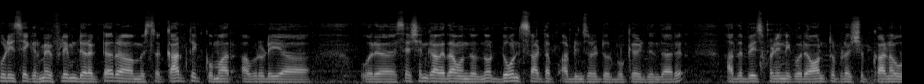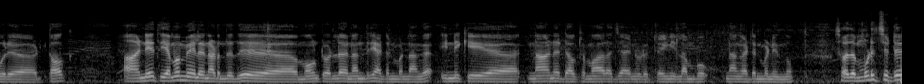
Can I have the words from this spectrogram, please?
கூடிய சீக்கிரமே film director mister Karthik Kumar அவருடைய ஒரு செஷனுக்காக தான் வந்திருந்தோம். டோன்ட் ஸ்டார்ட் அப் அப்படின்னு சொல்லிட்டு ஒரு புக் எழுதியிருந்தார். அதை பேஸ் பண்ணி இன்றைக்கி ஒரு ஆண்டர்பிரினர்ஷிப்கான ஒரு டாக் நேற்று எம்எம்ஏல நடந்தது uh, மவுண்ட் ரோடில் நந்தினி அட்டன் பண்ணாங்க. இன்றைக்கி uh, நான் டாக்டர் மகாராஜா என்னோடய ட்ரெயினி லம்போ நாங்கள் அட்டன் பண்ணியிருந்தோம். ஸோ அதை முடிச்சுட்டு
